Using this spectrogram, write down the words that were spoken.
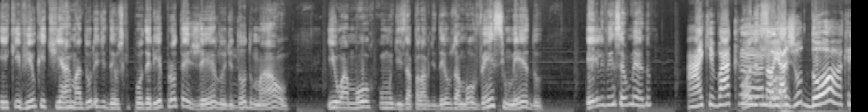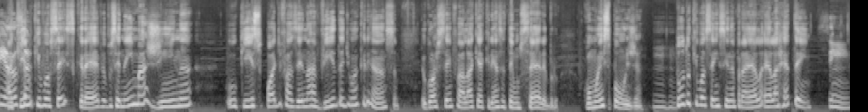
e que viu que tinha a armadura de Deus que poderia protegê-lo de todo mal, e o amor, como diz a palavra de Deus, o amor vence o medo, ele venceu o medo. Ai, que bacana! só. E ajudou a criança. Aquilo que você escreve, você nem imagina o que isso pode fazer na vida de uma criança. Eu gosto sempre de falar que a criança tem um cérebro como uma esponja. Uhum, Tudo que você ensina para ela, ela retém, sim.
